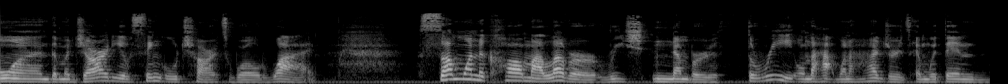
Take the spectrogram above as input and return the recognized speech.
on the majority of single charts worldwide. Someone to Call My Lover reached number three on the Hot 100s and within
